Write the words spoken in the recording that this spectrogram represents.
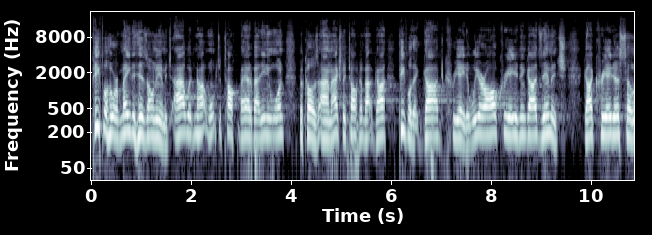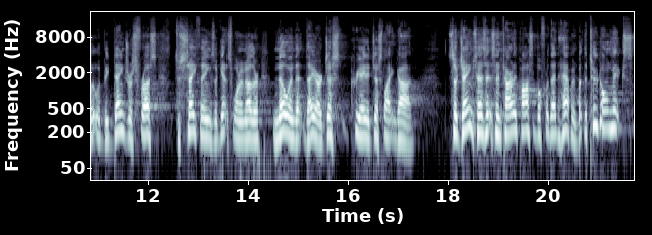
people who are made in His own image. I would not want to talk bad about anyone because I'm actually talking about God, people that God created. We are all created in God's image. God created us, so it would be dangerous for us to say things against one another, knowing that they are just created just like God. So James says it's entirely possible for that to happen, but the two don't mix.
